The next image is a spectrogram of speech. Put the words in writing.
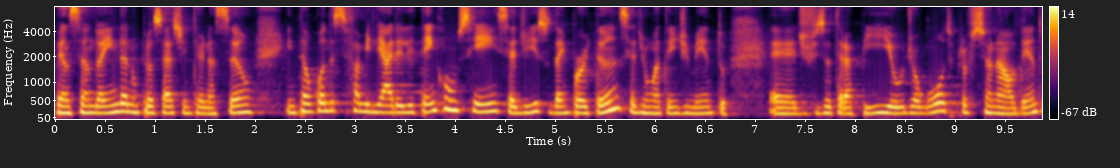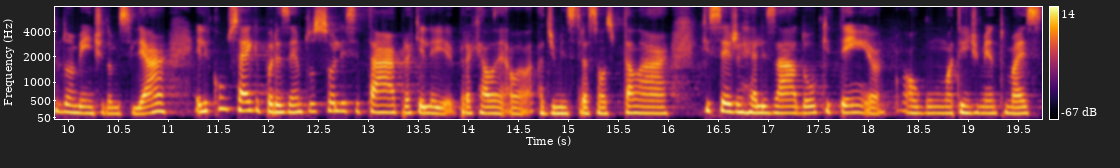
pensando ainda no processo de internação. Então, quando esse familiar ele tem consciência disso, da importância de um atendimento atendimento é, de fisioterapia ou de algum outro profissional dentro do ambiente domiciliar, ele consegue, por exemplo, solicitar para aquela administração hospitalar que seja realizado ou que tenha algum atendimento mais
